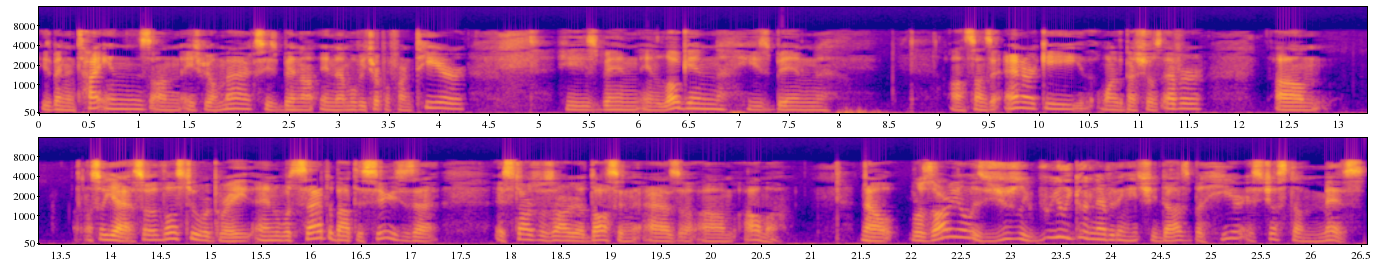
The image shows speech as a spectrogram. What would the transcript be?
he's been in Titans on HBO Max. He's been in that movie Triple Frontier. He's been in Logan. He's been on Sons of Anarchy, one of the best shows ever. Um, so yeah, so those two were great. And what's sad about this series is that it stars Rosario Dawson as um, Alma. Now Rosario is usually really good in everything she does, but here it's just a miss.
